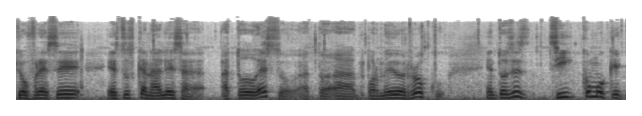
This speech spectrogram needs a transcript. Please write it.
que ofrece estos canales a, a todo esto, a to- a- por medio de Roku. Entonces, sí, como que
